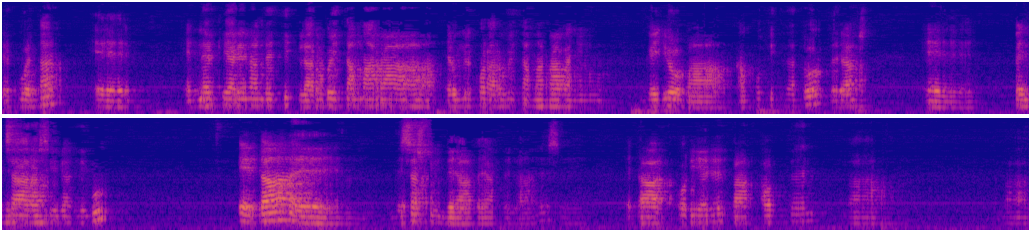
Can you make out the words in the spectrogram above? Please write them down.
lekuetan. E, energiaren aldetik larogeita marra, euneko larogeita marra baino gehiago ba, kanpotik dator, beraz, e, pentsa arazi behar digu, eta e, desazkundea behar dela, ez? E, eta hori ere, ba, aurten, ba, ba,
